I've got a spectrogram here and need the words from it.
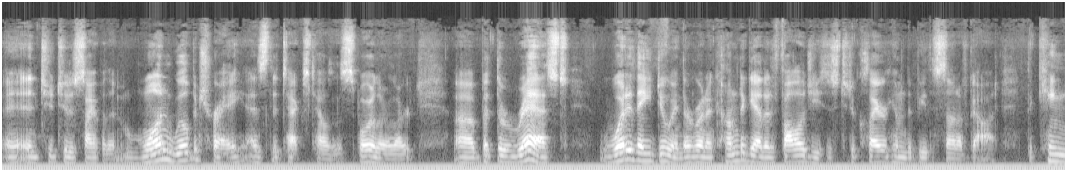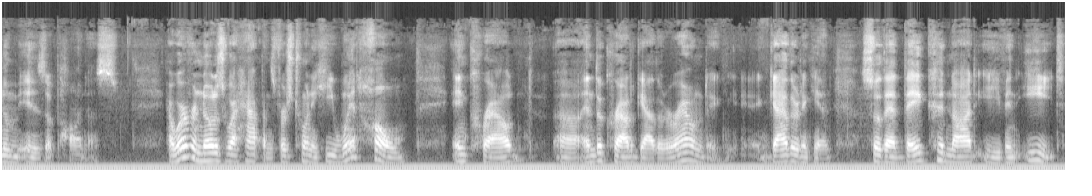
and to, to disciple them. One will betray, as the text tells us. Spoiler alert. Uh, but the rest. What are they doing? They're going to come together to follow Jesus to declare him to be the Son of God. The kingdom is upon us. However, notice what happens. Verse 20 He went home and crowd uh, and the crowd gathered around, gathered again, so that they could not even eat.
